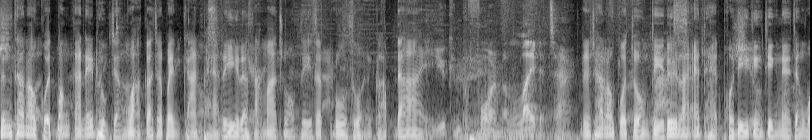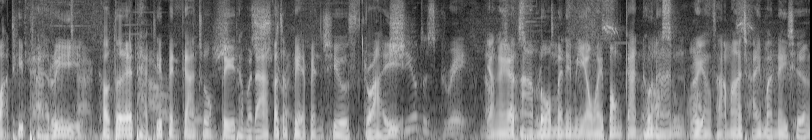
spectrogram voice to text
ซึ่งถ้าเรากดป้องกันได้ถูกจังหวะก็จะเป็นการแพรรี่และสามารถโจมตีศัตรูสวนกลับได้ หรือถ้าเรากดโจมตีด้วยไลท์แอ t แทกพอดีจริงๆ ในจังหวะที่แพรรี่เคาน์เตอร์แอ t แทกที่เป็นการโจมตีธรรมดาก็จะเปลี่ยนเป็นชิลสไตร์ยังไงก็ตามโล่ไม่ได้มีเอาไว้ป้องกันเท่านั้น เรายังสามารถใช้มันในเชิง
